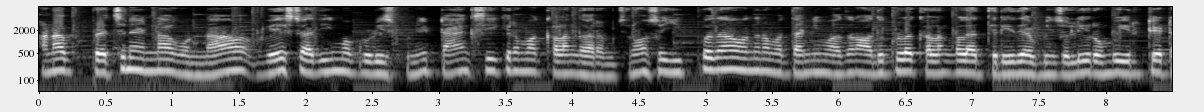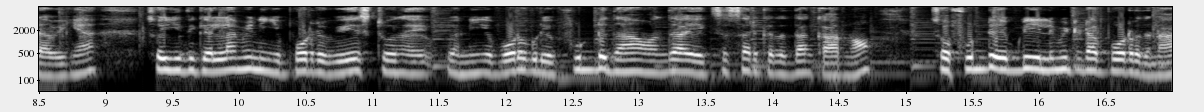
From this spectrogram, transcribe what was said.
ஆனால் பிரச்சனை என்ன ஆகும்னா வேஸ்ட் அதிகமாக ப்ரொடியூஸ் பண்ணி டேங்க் சீக்கிரமாக கலங்க ஆரம்பிச்சிடும் ஸோ இப்போ தான் வந்து நம்ம தண்ணி மாற்றணும் அதுக்குள்ளே கலங்கலாக தெரியுது அப்படின்னு சொல்லி ரொம்ப இரிட்டேட் ஆவீங்க. ஸோ இதுக்கு எல்லாமே நீங்கள் போடுற வேஸ்ட் வந்து நீங்கள் போடக்கூடிய ஃபுட்டு தான் வந்து எக்ஸஸாக இருக்கிறது தான் காரணம். ஸோ ஃபுட்டு எப்படி லிமிட்டடாக போடுறதுனா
